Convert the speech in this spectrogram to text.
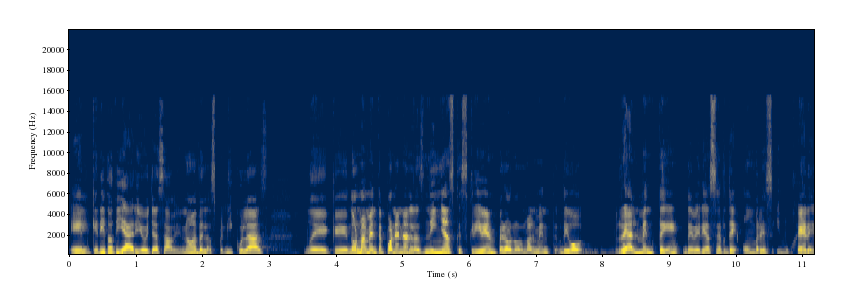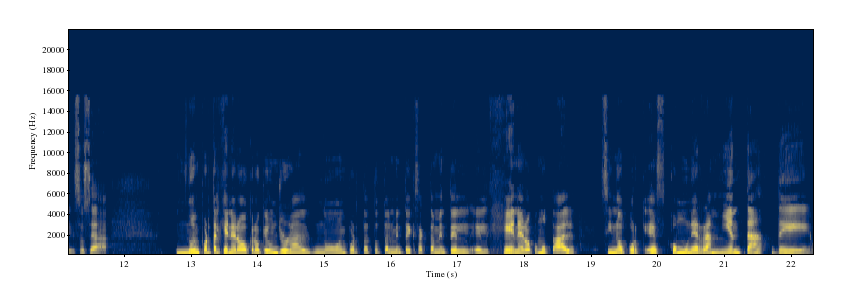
el querido diario, ya saben, ¿no? De las películas eh, que normalmente ponen a las niñas que escriben, pero normalmente, digo, realmente debería ser de hombres y mujeres. O sea, no importa el género, creo que un journal no importa totalmente exactamente el, el género como tal, sino porque es como una herramienta de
